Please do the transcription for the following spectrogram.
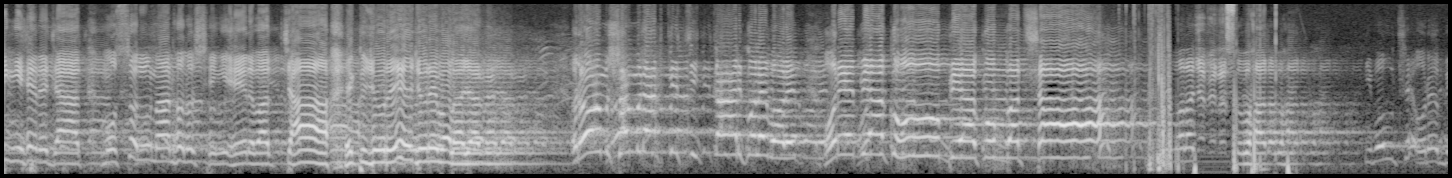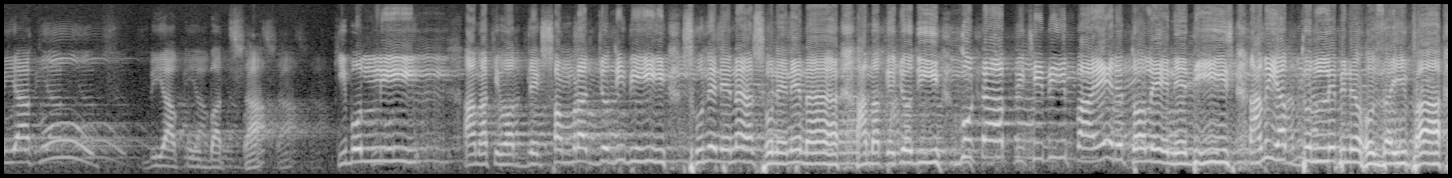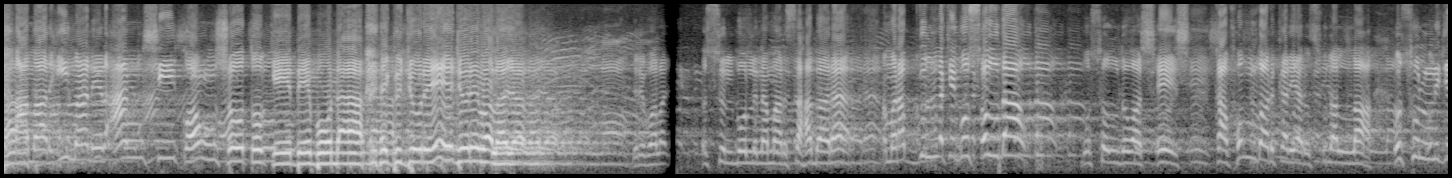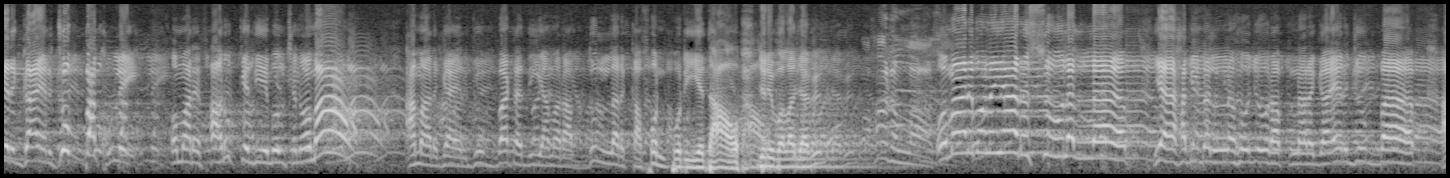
সিংহের জাত, মুসলমান হলো সিংহের বাচ্চা। একটু জোরে জোরে বলা যাবে। রোম সম্রাটকে চিৎকার করে বলে, ওরে বিয়াকুব বিয়াকুব বাচ্চা। বলা যাবে না, সুবহানাল্লাহ। কি বলছে? ওরে বিয়াকুব বিয়াকুব বাচ্চা। কি বললি? আমাকে অর্ধেক সাম্রাজ্য দিবি, শুনে নে না, শুনে নে না। আমাকে যদি গোটা পৃথিবী পায়ের তলে এনে দিস, আমি আব্দুল্লিবিনে হোজাইফা আমার ইমানের আংশিক অংশ তোকে দেব না। একটু জোরে জোরে বলা যাবে। বলা বললেন, আমার সাহাবারা, আমার আব্দুল্লাহকে গোসল দাও। গোসল দেওয়া শেষ। কাফন দরকারি আর রসুল আল্লাহ রসুল নিজের গায়ের জুব্বা খুলে ওমারে ফারুককে দিয়ে বলছেন ওমা আমার গায়ের জুব্বাটা দিয়ে আমার আব্দুল্লাহর কাফন পরিয়ে দাও। যদি বলা যাবে। ওমার বলে ইয়া রাসূলুল্লাহ ইয়া হাবিবাল্লাহ, হুজুর, আপনার গায়ের জুব্বা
